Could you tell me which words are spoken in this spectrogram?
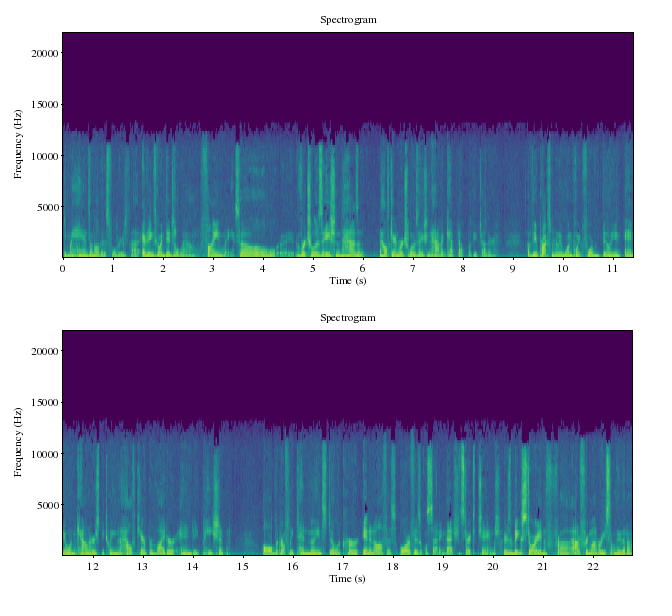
get my hands on all those folders. Uh, everything's going digital now finally. So virtualization hasn't healthcare and virtualization haven't kept up with each other of the approximately 1.4 billion annual encounters between a healthcare provider and a patient all but roughly 10 million still occur in an office or a physical setting. That should start to change. There's a big story in, uh, out of Fremont recently that a,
